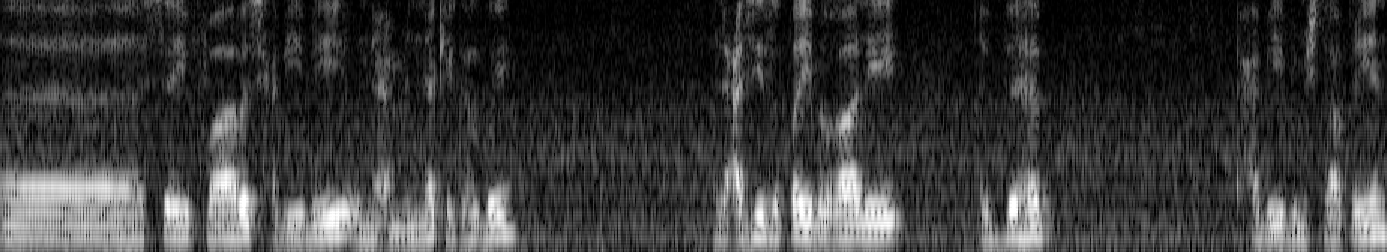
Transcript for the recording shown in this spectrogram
آه سيف فارس حبيبي والنعم منك يا قلبي. العزيز الطيب الغالي الذهب حبيبي مشتاقين.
